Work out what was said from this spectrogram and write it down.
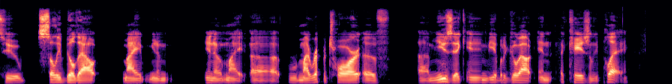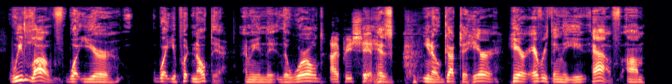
to slowly build out my you know you know my uh my repertoire of uh, music and be able to go out and occasionally play. We love what you're what you're putting out there. I mean, the, the world I appreciate has you know got to hear hear everything that you have. Um,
